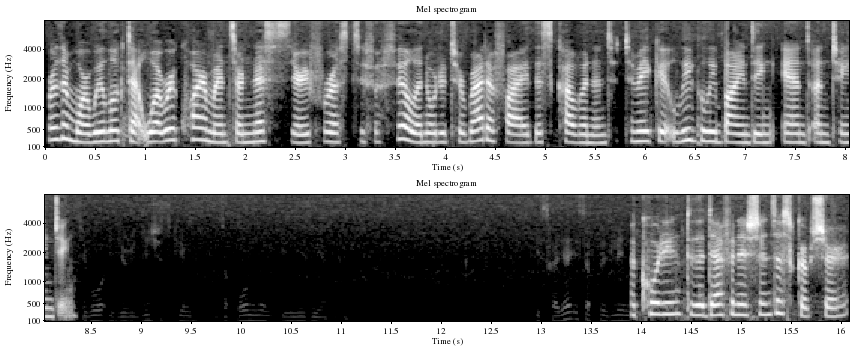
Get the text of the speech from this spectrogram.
Furthermore, we looked at what requirements are necessary for us to fulfill in order to ratify this covenant to make it legally binding and unchanging. According to the definitions of Scripture,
